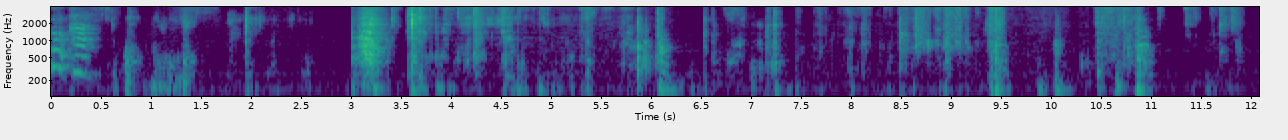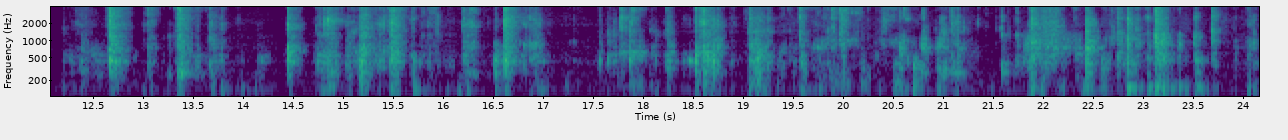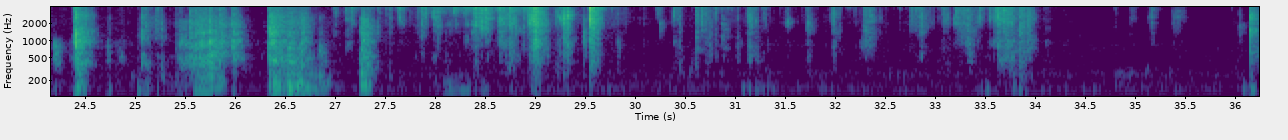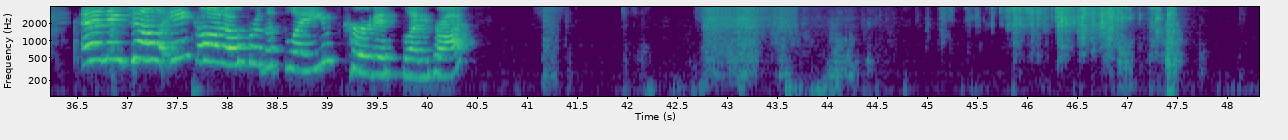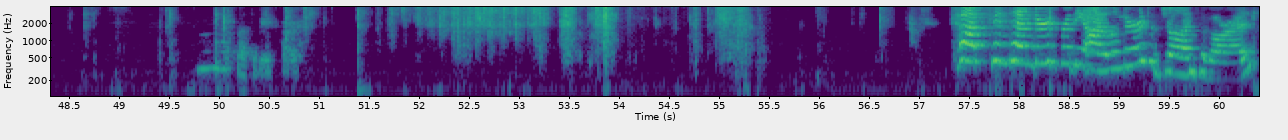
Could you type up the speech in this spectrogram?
Oh, it passed. NHL ink auto for the Flames, Curtis Glencross. Nope, mm, that's a base card. Cup contenders for the Islanders of John Tavares.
